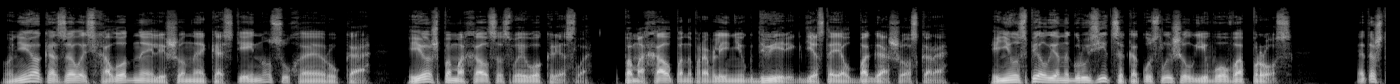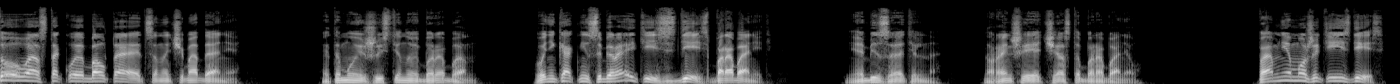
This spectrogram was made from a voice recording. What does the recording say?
У нее оказалась холодная, лишенная костей, но сухая рука. Еж помахал со своего кресла. Помахал по направлению к двери, где стоял багаж Оскара. И не успел я нагрузиться, как услышал его вопрос. «Это что у вас такое болтается на чемодане?» «Это мой жестяной барабан». «Вы никак не собираетесь здесь барабанить?» «Не обязательно. Но раньше я часто барабанил. По мне можете и здесь.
